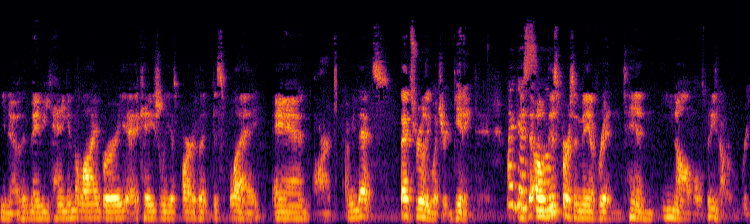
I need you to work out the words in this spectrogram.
you know that maybe hang in the library occasionally as part of a display and art i mean that's that's really what you're getting to. I guess. that, oh this person may have written 10 e-novels but he's not a real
